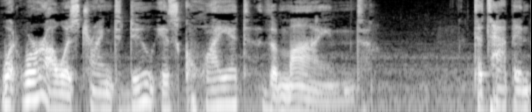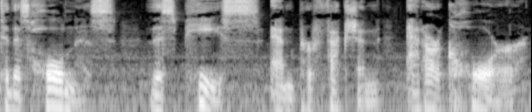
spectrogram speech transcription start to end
What we're always trying to do is quiet the mind, to tap into this wholeness, this peace and perfection at our core.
